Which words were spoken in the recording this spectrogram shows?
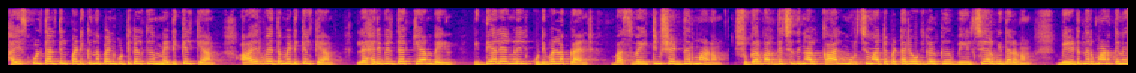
ഹൈസ്കൂൾ തലത്തിൽ പഠിക്കുന്ന പെൺകുട്ടികൾക്ക് medical camp ayurveda medical camp ലഹരിവിരുദ്ധ ക്യാമ്പയിൻ വിദ്യാലയങ്ങളിൽ കുടിവെള്ള പ്ലാന്റ് ബസ് വെയിറ്റിംഗ് ഷെഡ് നിർമ്മാണം ഷുഗർ വർദ്ധിച്ചതിനാൽ കാൽ മുറിച്ചു മാറ്റപ്പെട്ട രോഗികൾക്ക് വീൽചെയർ വിതരണം വീട് നിർമ്മാണത്തിന്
